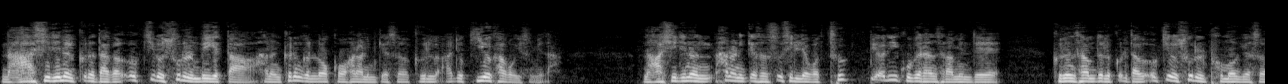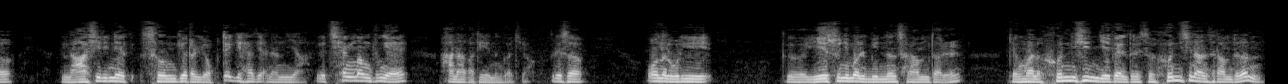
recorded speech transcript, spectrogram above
나시린을 끌어다가 억지로 술을 먹이겠다 하는 그런 걸 놓고 하나님께서 그걸 아주 기억하고 있습니다. 나시린은 하나님께서 쓰시려고 특별히 구별한 사람인데 그런 사람들을 끌어다가 억지로 술을 퍼먹여서 나시린의 성결을 욕되게 하지 않았느냐. 이거 책망 중에 하나가 되어 있는 거죠. 그래서 오늘 우리 그 예수님을 믿는 사람들, 정말 헌신 예배를 드려서 헌신한 사람들은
